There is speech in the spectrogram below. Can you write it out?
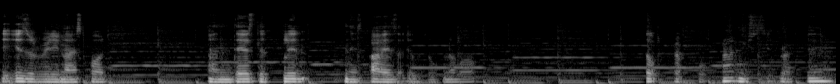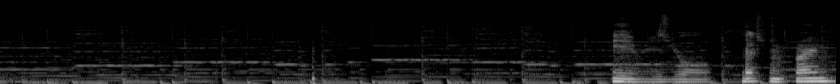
it is a really nice card and there's the glint in his eyes that they were talking about. So Prime, you sit right there. Here is your collection prime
